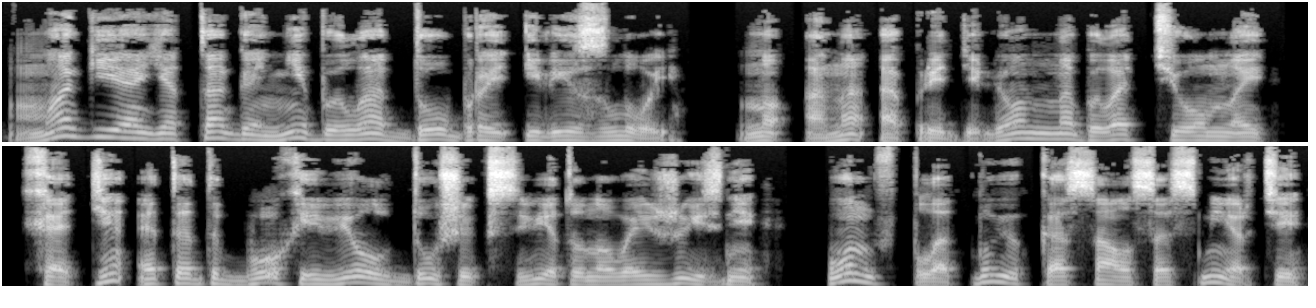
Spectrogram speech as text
Магия Ятага не была доброй или злой, но она определенно была темной, хотя этот бог и вел души к свету новой жизни, он вплотную касался смерти.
